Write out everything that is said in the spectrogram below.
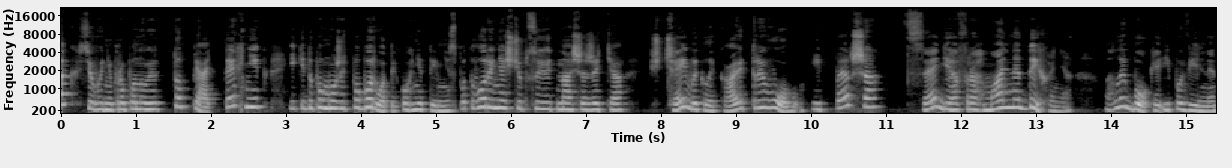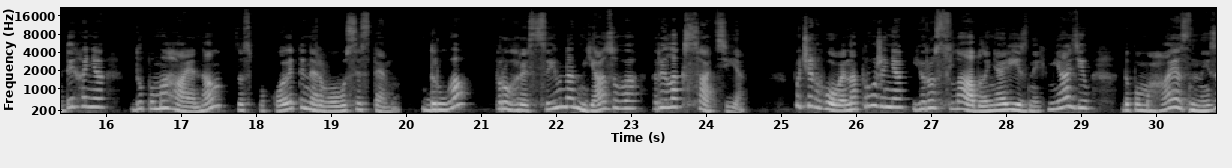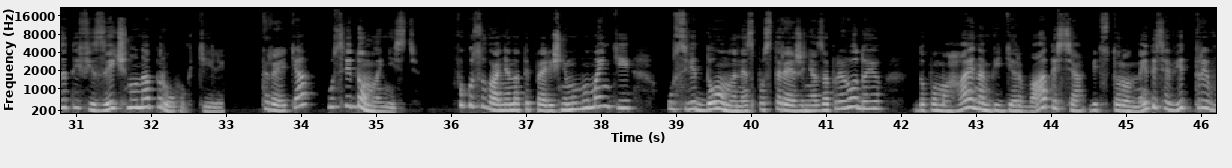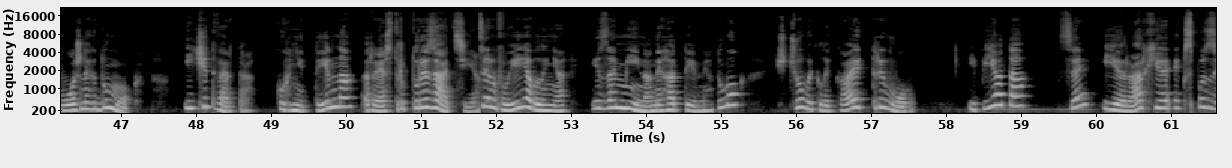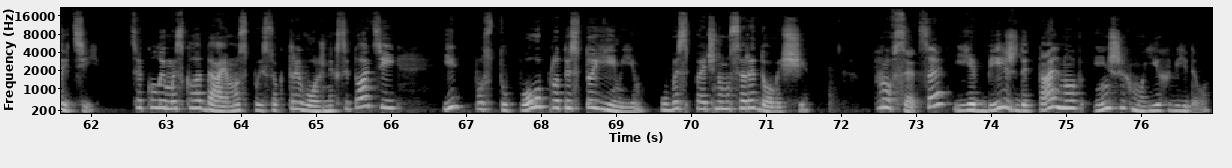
так, сьогодні пропоную топ-5 технік, які допоможуть побороти когнітивні спотворення, що псують наше життя, ще й викликають тривогу. І перша це діафрагмальне дихання. Глибоке і повільне дихання допомагає нам заспокоїти нервову систему. Друга прогресивна м'язова релаксація. Почергове напруження і розслаблення різних м'язів допомагає знизити фізичну напругу в тілі. Третя усвідомленість. Фокусування на теперішньому моменті, усвідомлене спостереження за природою допомагає нам відірватися, відсторонитися від тривожних думок. І четверта когнітивна реструктуризація. Це виявлення і заміна негативних думок, що викликають тривогу. І п'ята це ієрархія експозицій. Це коли ми складаємо список тривожних ситуацій і поступово протистоїмо їм у безпечному середовищі. Про все це є більш детально в інших моїх відео.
